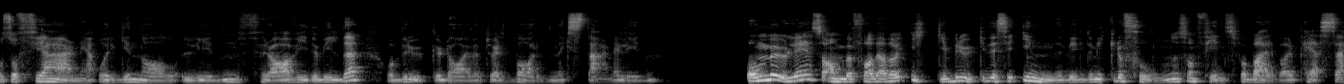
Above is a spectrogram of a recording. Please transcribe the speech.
og så fjerner jeg originallyden fra videobildet, og bruker da eventuelt bare den eksterne lyden. Om mulig så anbefaler jeg deg å ikke bruke disse innebygde mikrofonene som finns på bærbar PC.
